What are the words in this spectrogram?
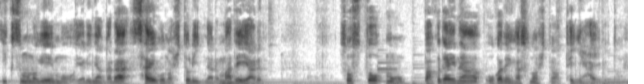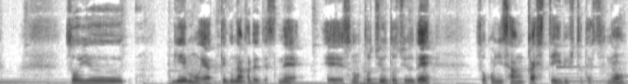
いくつものゲームをやりながら最後の一人になるまでやる。そうするともう莫大なお金がその人の手に入るという。そういうゲームをやっていく中でですね、えー、その途中途中でそこに参加している人たちの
